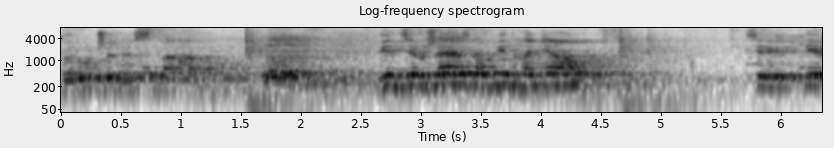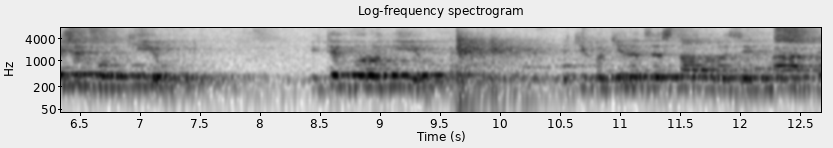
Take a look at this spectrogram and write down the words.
доручене стадо. Він цим жезлом відганяв цих хижих вовків і тих ворогів, які хотіли це стадо розігнати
